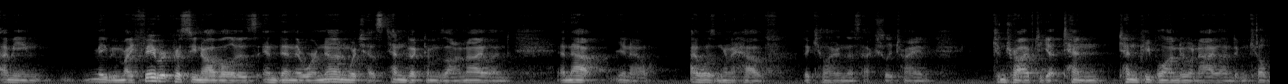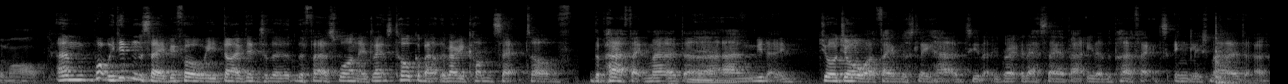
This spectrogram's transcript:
I mean maybe my favorite Christie novel is And Then There Were None, which has 10 victims on an island. And that, you know, I wasn't going to have the killer in this actually try and contrive to get 10, 10 people onto an island and kill them all. Um, what we didn't say before we dived into the, the first one is let's talk about the very concept of the perfect murder. Yeah. Um, you know, George Orwell famously had, you know, wrote an essay about, you know, the perfect English murder.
